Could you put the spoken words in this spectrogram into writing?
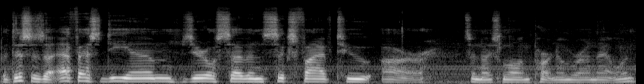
But this is a FSDM 07652R. It's a nice long part number on that one.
